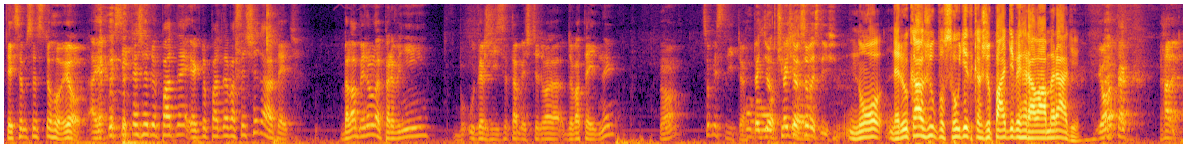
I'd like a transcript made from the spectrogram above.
teď jsem se z toho, jo. A jak myslíte, že dopadne, jak dopadne vlastně šedá teď? Byla minule první, udrží se tam ještě dva, dva týdny? No, co myslíte? Peťo. Peťo, co myslíš? No, nedokážu posoudit, každopádně vyhráváme rádi. Jo, tak, hele,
